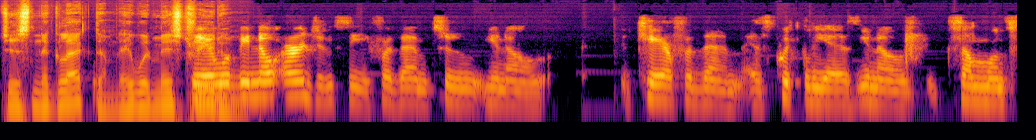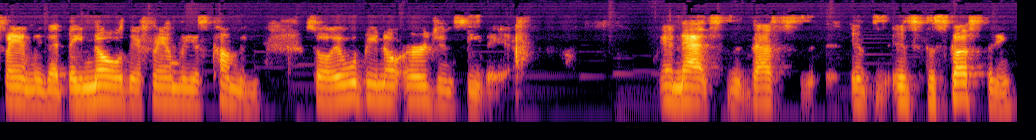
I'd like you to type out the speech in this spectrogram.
just neglect them they would mistreat there would them. be no urgency for them to you know care for them as quickly as you know someone's family that they know their family is coming. So it would be no urgency there. And that's that's it's it's disgusting.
